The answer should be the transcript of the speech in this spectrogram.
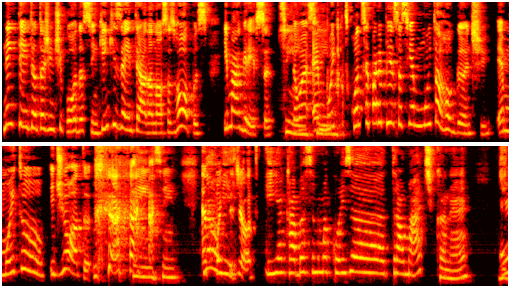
Nem tem tanta gente gorda assim. Quem quiser entrar nas nossas roupas, emagreça. Sim, Então é, é sim. muito. Quando você para e pensa assim, é muito arrogante. É muito idiota. Sim, sim. É Não, muito e- idiota. E acaba sendo uma coisa traumática, né? De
